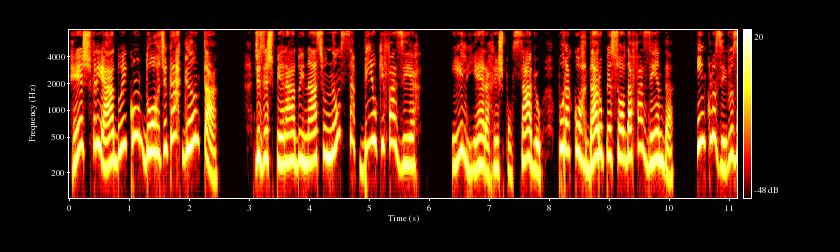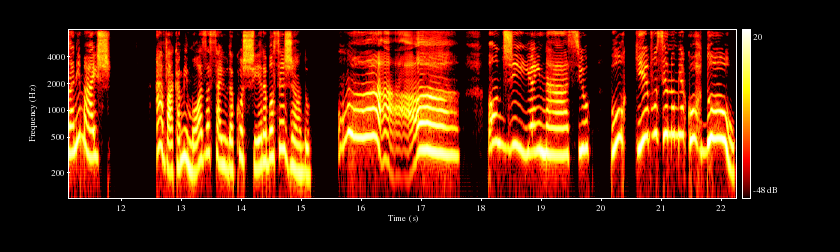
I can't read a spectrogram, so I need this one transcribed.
resfriado e com dor de garganta. Desesperado, Inácio não sabia o que fazer. Ele era responsável por acordar o pessoal da fazenda, inclusive os animais. A vaca mimosa saiu da cocheira bocejando. Bom dia, Inácio. Por que você não me acordou?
